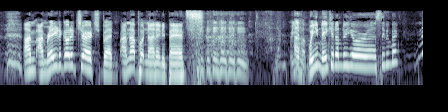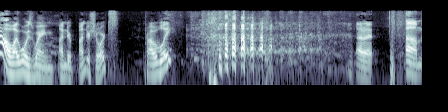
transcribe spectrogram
I'm I'm ready to go to church, but I'm not putting on any pants. Were, you, were you naked under your uh, sleeping bag? no, I was wearing under undershorts, probably. All right. Um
